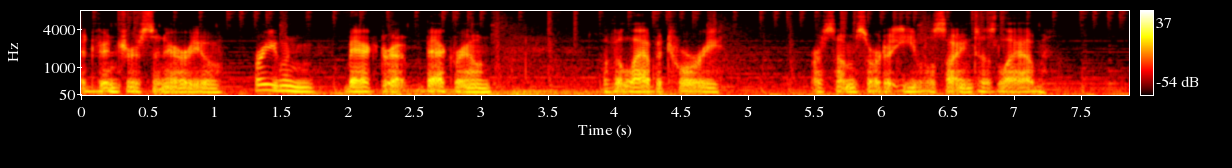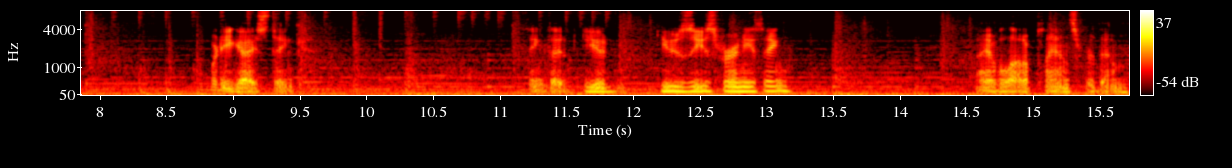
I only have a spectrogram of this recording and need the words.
adventure scenario or even back, background of a laboratory or some sort of evil scientist lab. What do you guys think? Think that you'd use these for anything? I have a lot of plans for them.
